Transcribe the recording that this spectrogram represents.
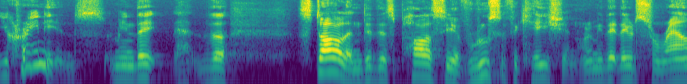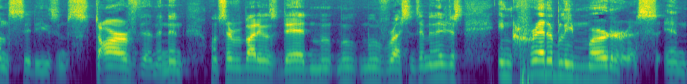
Ukrainians. I mean, they, the, Stalin did this policy of Russification. I mean, they, they, would surround cities and starve them, and then once everybody was dead, move, move, move, Russians. I mean, they're just incredibly murderous in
